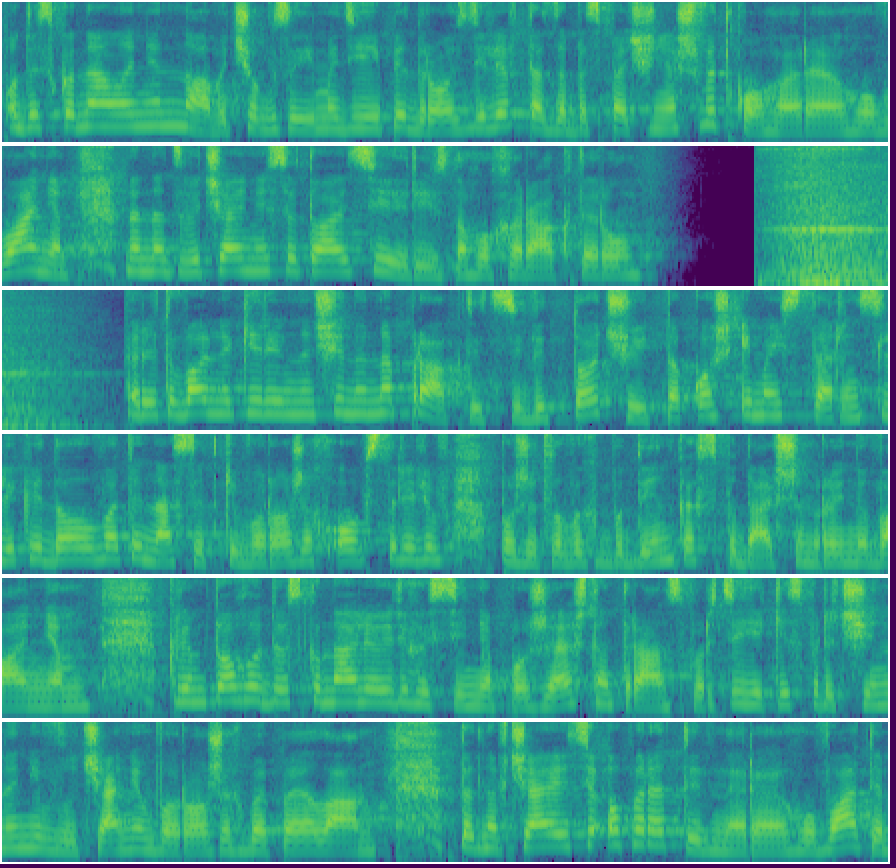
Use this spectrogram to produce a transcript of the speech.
удосконалення навичок взаємодії підрозділів та забезпечення швидкого реагування на надзвичайні ситуації різного характеру. Рятувальники Рівненщини на практиці відточують також і майстерність ліквідовувати наслідки ворожих обстрілів по житлових будинках з подальшим руйнуванням. Крім того, досконалюють гасіння пожеж на транспорті, які спричинені влучанням ворожих БПЛА, та навчаються оперативно реагувати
